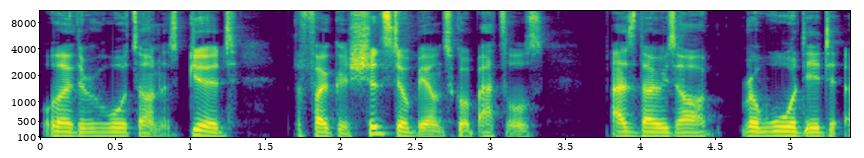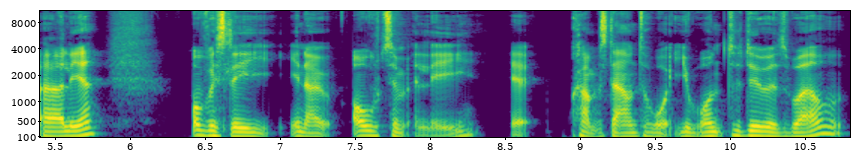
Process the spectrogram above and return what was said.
although the rewards aren't as good, the focus should still be on score battles as those are rewarded earlier. Obviously, you know, ultimately comes down to what you want to do as well.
